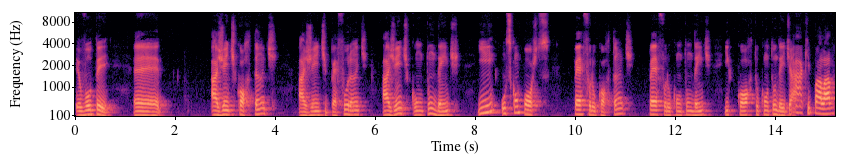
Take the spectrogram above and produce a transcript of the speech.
eu vou ter é, agente cortante, agente perfurante, agente contundente, e os compostos pérfuro cortante, pérfuro contundente e corto contundente. Ah, que palavra,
